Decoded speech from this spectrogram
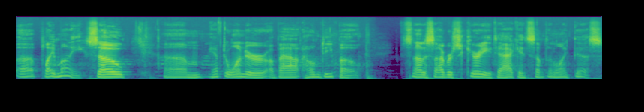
uh, play money. So um, you have to wonder about Home Depot. If it's not a cybersecurity attack, it's something like this.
